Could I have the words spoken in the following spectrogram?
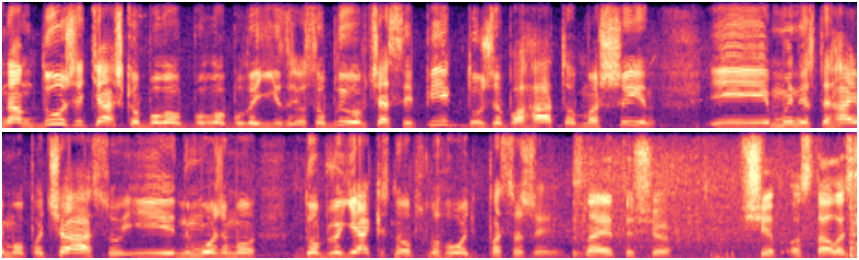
Нам дуже тяжко було, було, було їздити, особливо в часи пік, дуже багато машин, і ми не встигаємо по часу і не можемо доброякісно обслуговувати пасажирів. Знаєте що? Ще б осталося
